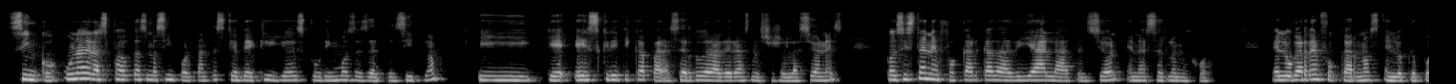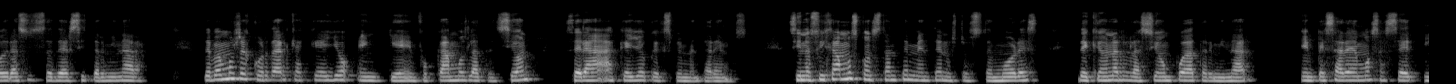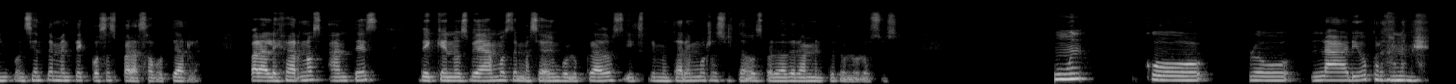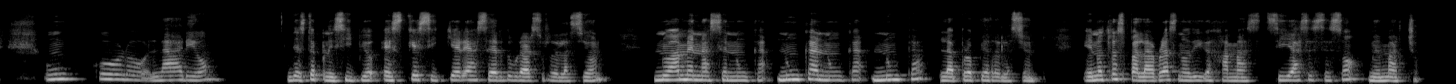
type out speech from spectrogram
Cinco, una de las pautas más importantes que Becky y yo descubrimos desde el principio y que es crítica para hacer duraderas nuestras relaciones, consiste en enfocar cada día la atención en hacerlo mejor, en lugar de enfocarnos en lo que podrá suceder si terminara. Debemos recordar que aquello en que enfocamos la atención será aquello que experimentaremos. Si nos fijamos constantemente en nuestros temores de que una relación pueda terminar, empezaremos a hacer inconscientemente cosas para sabotearla, para alejarnos antes de que nos veamos demasiado involucrados y experimentaremos resultados verdaderamente dolorosos. Un corolario, perdóname, un corolario de este principio es que si quiere hacer durar su relación, no amenace nunca, nunca, nunca, nunca la propia relación. En otras palabras, no diga jamás, si haces eso, me marcho.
